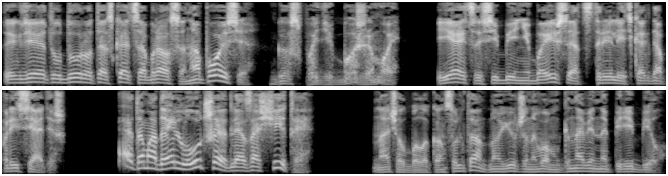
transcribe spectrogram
«Ты где эту дуру таскать собрался? На поясе? Господи, боже мой! Яйца себе не боишься отстрелить, когда присядешь?» «Эта модель лучшая для защиты», — начал было консультант, но Юджин его мгновенно перебил.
